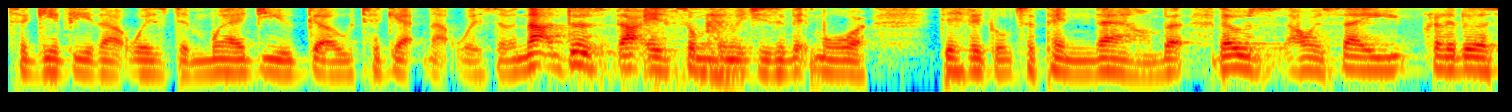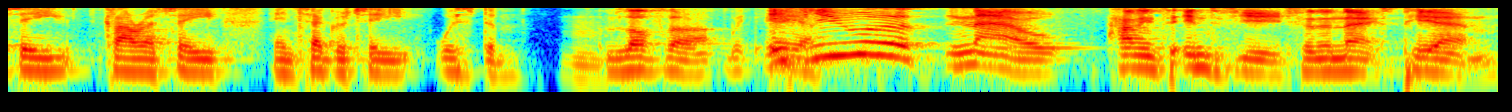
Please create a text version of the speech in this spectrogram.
to give you that wisdom. Where do you go to get that wisdom? And that does, that is something which is a bit more difficult to pin down. But those, I would say, credibility, clarity, integrity, wisdom. Love that. If you were now having to interview for the next PM,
